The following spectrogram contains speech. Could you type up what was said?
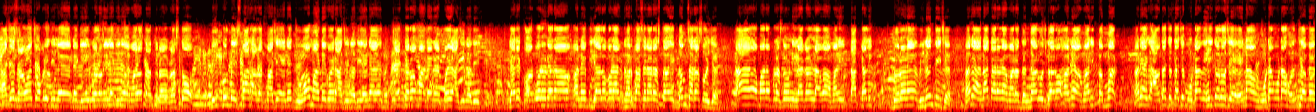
આજે શ્રવણ ચોકડી થી લઈ અને ગેલ કોલોની લગીને અમારો ત- ર- રસ્તો બિલકુલ બેસ્માર હાલતમાં છે એને જોવા માટે કોઈ રાજી નથી એને ચેક કરવા માટે ને કોઈ રાજી નથી જ્યારે કોર્પોરેટર અને બીજા લોકોના ઘર પાસેના રસ્તા એકદમ સરસ હોય છે આ અમારા પ્રશ્નોનું નિરાકરણ લાવવા અમારી તાત્કાલિક ધોરણે વિનંતી છે. અને આના કારણે અમારા ધંધા રોજગારો અને અમારી કમર અને આવતા જતા જે મોટા વેહિકલો છે એના મોટા મોટા હોર્નથી અમે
